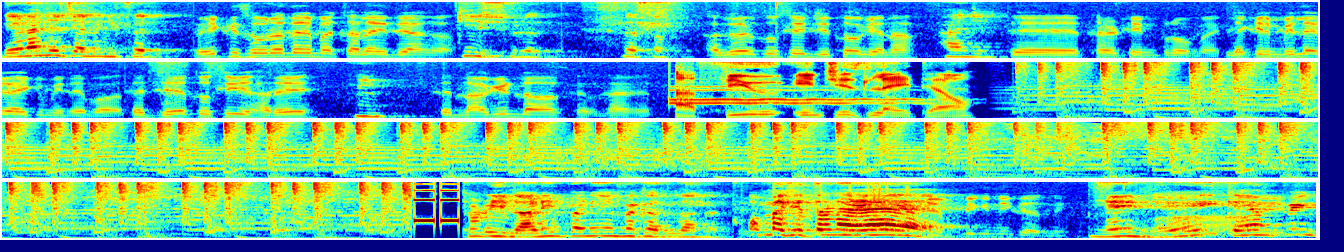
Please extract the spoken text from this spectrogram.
ਦੇਣਾ ਜੇ ਚੈਲੰਜ ਫਿਰ ਇੱਕ ਸੂਰਤ ਹੈ ਮੈਂ ਚਲਾ ਹੀ ਦਿਆਂਗਾ ਕੀ ਸੂਰਤ ਦੱਸੋ ਅਗਰ ਤੁਸੀਂ ਜਿੱਤੋਗੇ ਨਾ ਹਾਂਜੀ ਤੇ 13 ਪ੍ਰੋ ਮੈਕਸ ਲੇਕਿਨ ਮਿਲੇਗਾ ਇੱਕ ਮਹੀਨੇ ਬਾਅਦ ਤੇ ਜੇ ਤੁਸੀਂ ਹਾਰੇ ਹੂੰ ਤੇ ਨਾਗਿਨ ਡਾਂਸ ਕਰਨਾ ਹੈ ਫਿਰ A few inches later. थोड़ी लानी पानी है मैं कर लूँगा। और मैं कितना है। कैंपिंग नहीं करनी। नहीं नहीं कैंपिंग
